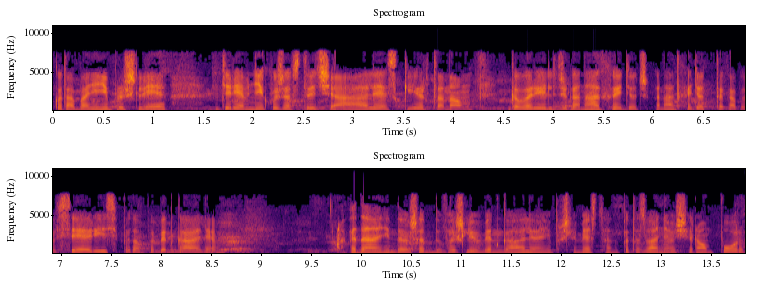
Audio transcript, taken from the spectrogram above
Куда бы они ни пришли, в деревне их уже встречали с Киртаном, говорили, Джиганатха идет, Джиганатха идет, так по всей Арисе, потом по Бенгалии. А когда они даже вошли в Бенгалию, они пришли в место под названием Ширампур.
